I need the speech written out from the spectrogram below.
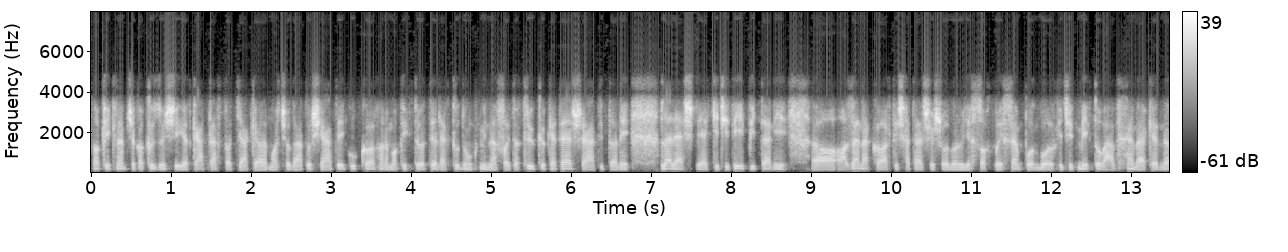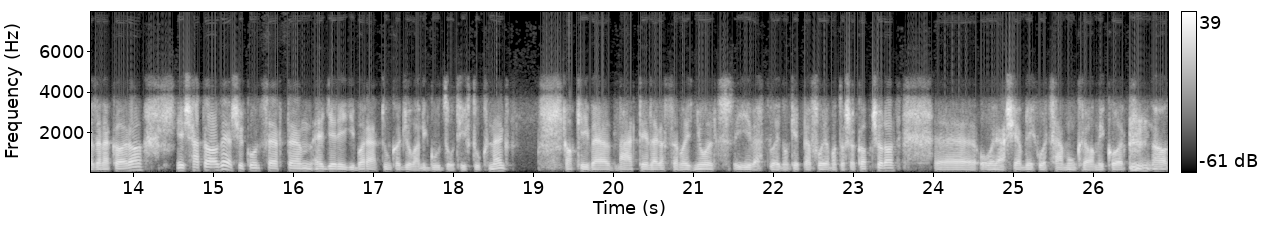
akik nem csak a közönséget kápráztatják el majd csodálatos játékukkal, hanem akiktől tényleg tudunk mindenfajta trükköket elsajátítani, lelesni, egy kicsit építeni a, a zenekart, és hát elsősorban ugye szakmai szempontból kicsit még tovább emelkedni a zenekarra és hát az első koncerten egy régi barátunk, a Giovanni Guzzót hívtuk meg, akivel már tényleg azt hiszem, hogy 8 évet tulajdonképpen folyamatos a kapcsolat. Óriási emlék volt számunkra, amikor a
